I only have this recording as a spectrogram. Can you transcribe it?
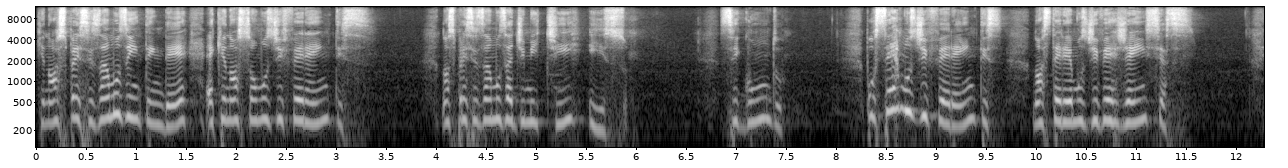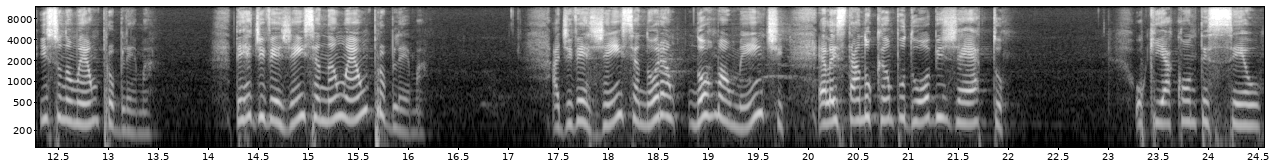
que nós precisamos entender, é que nós somos diferentes. Nós precisamos admitir isso. Segundo, por sermos diferentes, nós teremos divergências. Isso não é um problema. Ter divergência não é um problema. A divergência, normalmente, ela está no campo do objeto. O que aconteceu,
